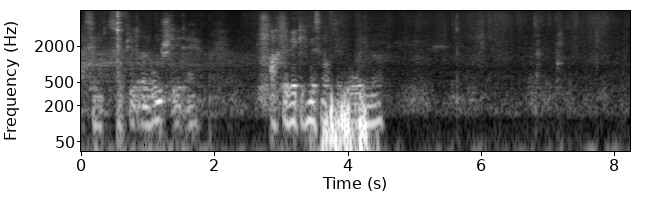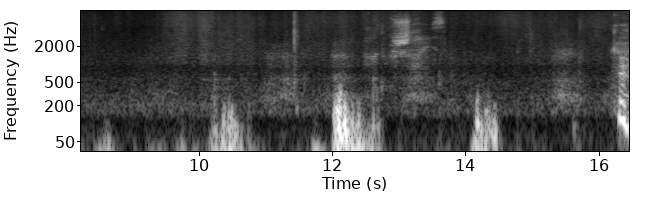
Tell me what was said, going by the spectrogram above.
Dass hier noch so viel drin rumsteht, ey. Achte wirklich ein bisschen auf den Boden, ne? Ach du Scheiße. Ja.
